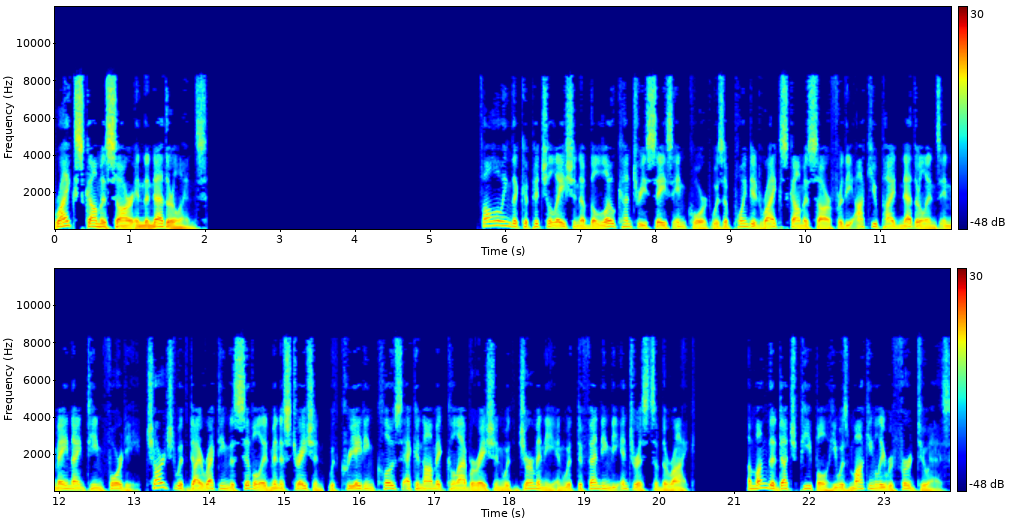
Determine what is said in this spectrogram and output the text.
Reichskommissar in the Netherlands Following the capitulation of the Low Countries Seyss-Inquart was appointed Reichskommissar for the occupied Netherlands in May 1940, charged with directing the civil administration, with creating close economic collaboration with Germany and with defending the interests of the Reich. Among the Dutch people he was mockingly referred to as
